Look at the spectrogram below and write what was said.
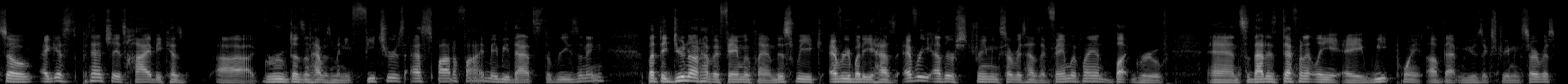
So I guess potentially it's high because uh, Groove doesn't have as many features as Spotify. Maybe that's the reasoning. But they do not have a family plan. This week, everybody has, every other streaming service has a family plan but Groove. And so that is definitely a weak point of that music streaming service.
